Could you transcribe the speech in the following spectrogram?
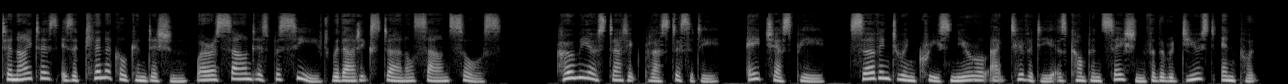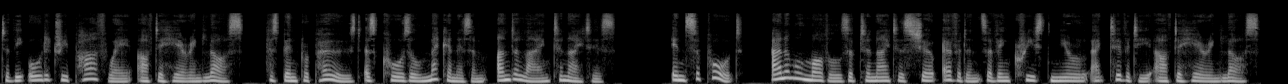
Tinnitus is a clinical condition where a sound is perceived without external sound source. Homeostatic plasticity, HSP, serving to increase neural activity as compensation for the reduced input to the auditory pathway after hearing loss, has been proposed as causal mechanism underlying tinnitus. In support, animal models of tinnitus show evidence of increased neural activity after hearing loss,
